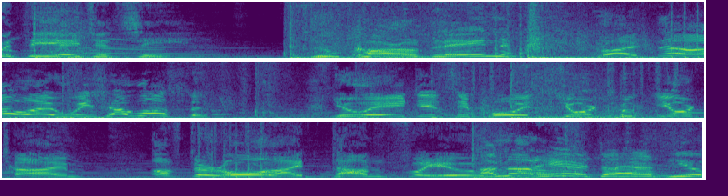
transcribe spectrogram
with the agency. You Carl Blaine? Right now, I wish I wasn't. You agency boys sure took your time. After all I'd done for you. I'm not here to help you.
